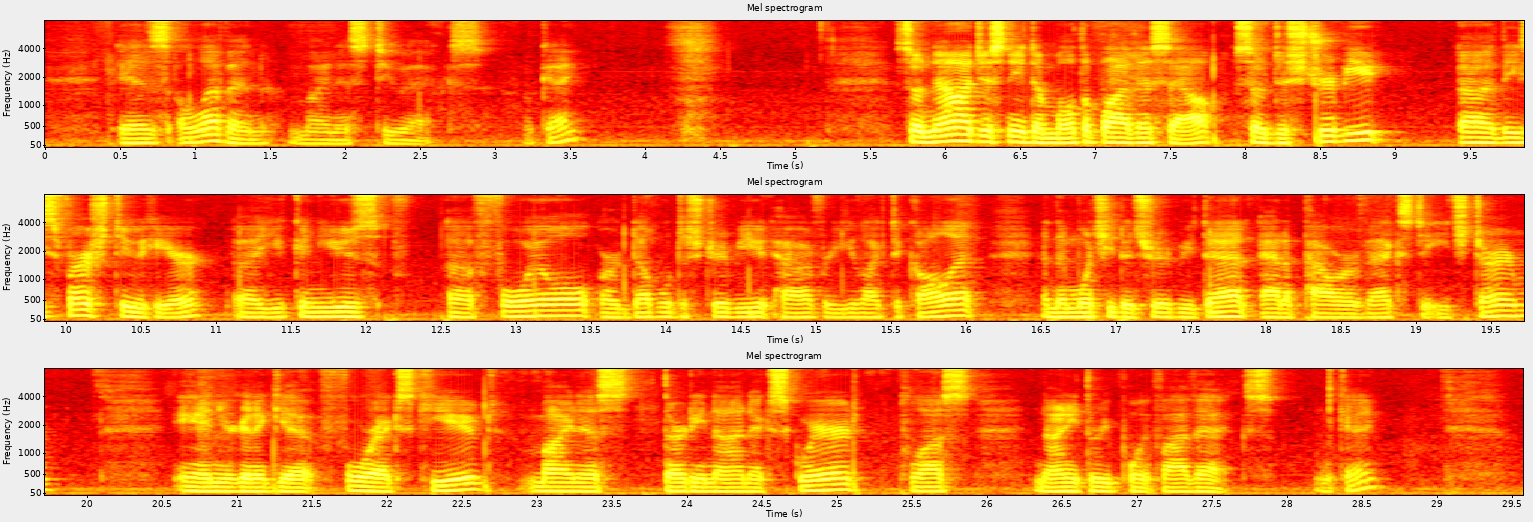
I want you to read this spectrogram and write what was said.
is 11 minus 2x okay? So now I just need to multiply this out. So distribute uh, these first two here, uh, you can use uh, FOIL or double distribute, however you like to call it. And then once you distribute that, add a power of x to each term. And you're going to get 4x cubed minus 39x squared plus 93.5x. Okay?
